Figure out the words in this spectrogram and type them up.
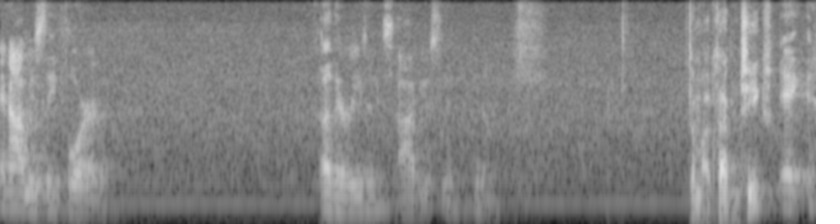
and obviously for other reasons obviously you know Talking about clapping cheeks? It-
